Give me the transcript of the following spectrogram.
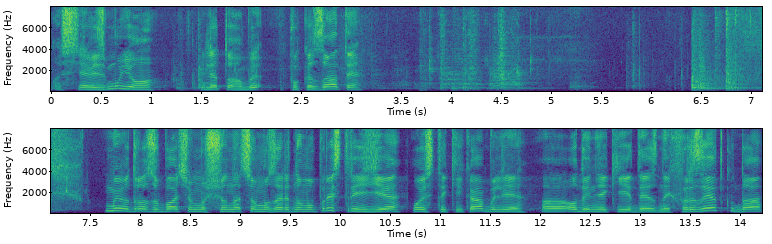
Ось я візьму його для того, аби показати. Ми одразу бачимо, що на цьому зарядному пристрої є ось такі кабелі. Один, який йде з них в розетку, да,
